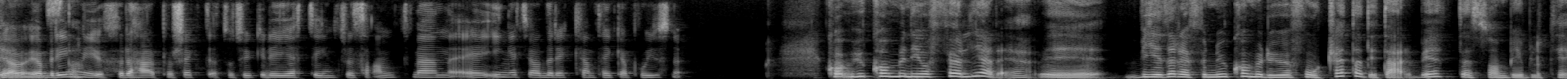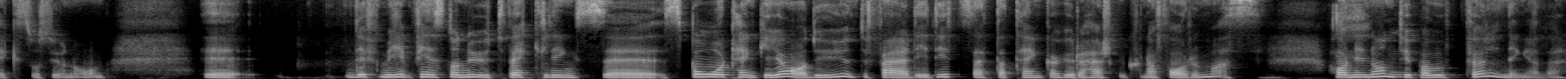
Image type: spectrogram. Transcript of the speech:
Jag, jag brinner ju för det här projektet och tycker det är jätteintressant men eh, inget jag direkt kan tänka på just nu. Kom, hur kommer ni att följa det eh, vidare? För nu kommer du att fortsätta ditt arbete som bibliotekssocionom. Eh, det finns någon utvecklingsspår, tänker jag. Du är ju inte färdig i ditt sätt att tänka hur det här ska kunna formas. Har ni någon mm. typ av uppföljning? Eller?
